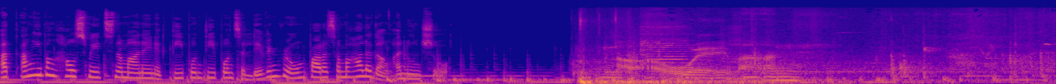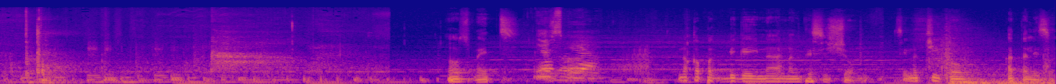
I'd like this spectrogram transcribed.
at ang ibang housemates naman ay nagtipon-tipon sa living room para sa mahalagang anunsyo. No way, man. Housemates, Yes, kuya. nakapagbigay na ng desisyon sina Chico at Alisa.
